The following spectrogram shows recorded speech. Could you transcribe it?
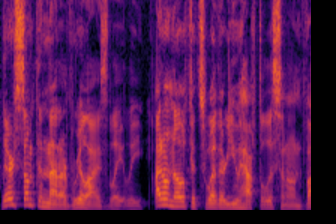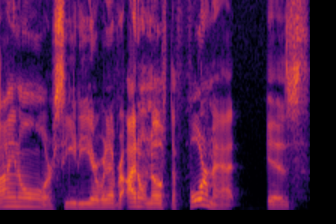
There's something that I've realized lately. I don't know if it's whether you have to listen on vinyl or CD or whatever. I don't know if the format is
